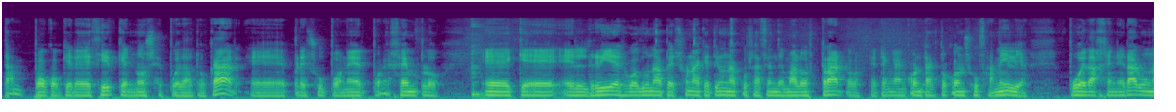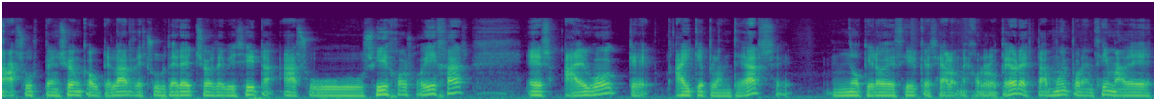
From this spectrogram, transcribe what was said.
tampoco quiere decir que no se pueda tocar. Eh, presuponer, por ejemplo, eh, que el riesgo de una persona que tiene una acusación de malos tratos, que tenga en contacto con su familia, pueda generar una suspensión cautelar de sus derechos de visita a sus hijos o hijas, es algo que hay que plantearse. No quiero decir que sea lo mejor o lo peor, está muy por encima de,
